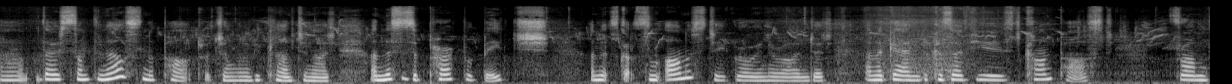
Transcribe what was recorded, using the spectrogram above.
Um, there's something else in the pot which I'm going to be planting out, and this is a purple beech, and it's got some honesty growing around it. And again, because I've used compost from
